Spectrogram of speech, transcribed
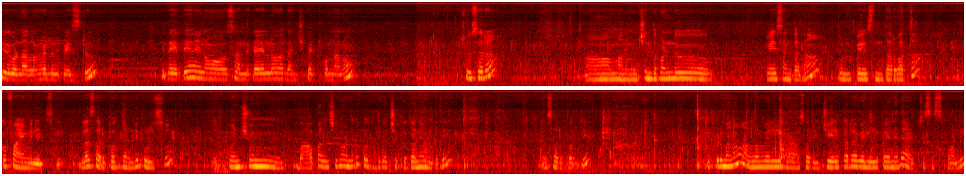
ఇదిగోండి అల్లం వెల్లుల్లి పేస్ట్. ఇదైతే నేను సందకాయల్లో దంచి పెట్టుకున్నాను. చూసారా? మనం చింతపండు వేసాం కదా పులుపు వేసిన తర్వాత ఒక ఫైవ్ మినిట్స్కి ఇలా సరిపోద్దండి పులుసు. కొంచెం బాగా పలుచగా ఉండదు కొద్దిగా చిక్కగానే ఉంటుంది. ఇలా సరిపోద్ది. ఇప్పుడు మనం అల్లం వెల్లు సారీ జీలకర్ర వెల్లుల్లిపాయ అనేది యాడ్ చేసేసుకోవాలి.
